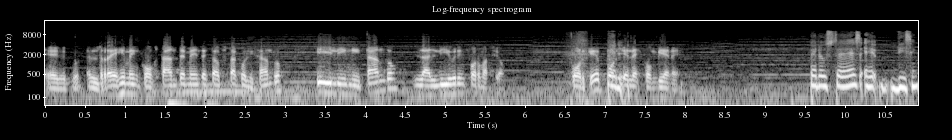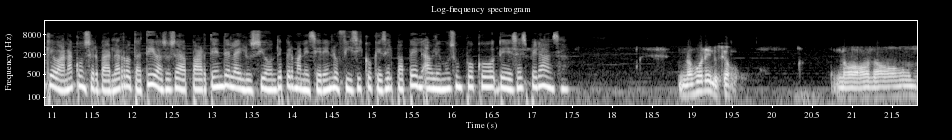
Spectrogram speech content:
el, el régimen constantemente está obstaculizando y limitando la libre información. ¿Por qué? Porque Pero- les conviene. Pero ustedes eh, dicen que van a conservar las rotativas, o sea, parten de la ilusión de permanecer en lo físico que es el papel. Hablemos un poco de esa esperanza. No es una ilusión. No, no.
